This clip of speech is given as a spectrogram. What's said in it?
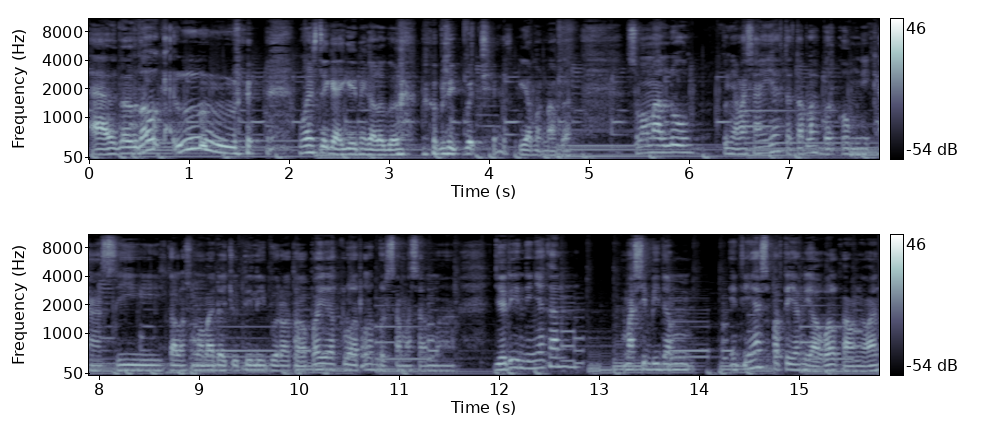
eh, lu uh, mesti kayak gini kalau gue beli ya mohon maaf lah semua lu punya pasangan ya tetaplah berkomunikasi. Kalau semua ada cuti libur atau apa ya keluarlah bersama-sama. Jadi intinya kan masih bidang intinya seperti yang di awal kawan-kawan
